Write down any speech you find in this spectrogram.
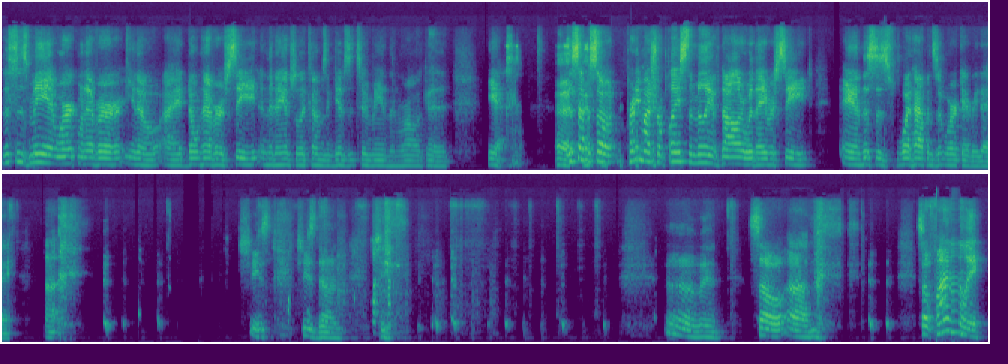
This is me at work whenever you know I don't have a receipt, and then Angela comes and gives it to me, and then we're all good. Yeah, this episode pretty much replaced the millionth dollar with a receipt, and this is what happens at work every day. Uh, she's she's done. She... oh man. So um, so finally,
